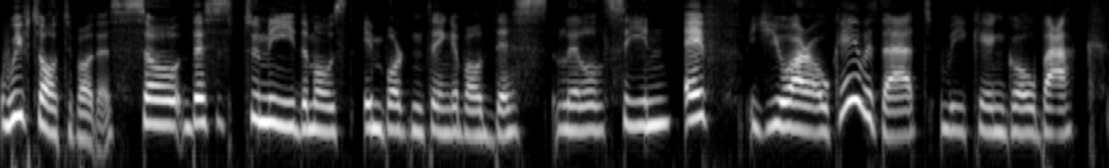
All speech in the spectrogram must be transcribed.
We've talked about this. So, this is to me the most important thing about this little scene. If you are okay with that, we can go back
